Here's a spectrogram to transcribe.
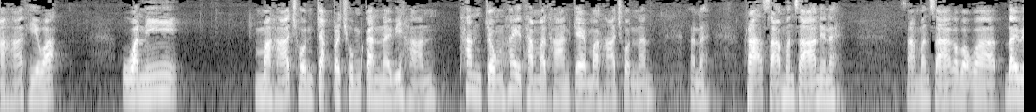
มหาเทวะ วันนี้มหาชนจักประชุมกันในวิหาร ท่านจงให้ธรรมทานแก่มหาชนนั้นนนะพระสามพรรษาเนี่ยนะสามพรรษาก็บอกว่าได้เว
